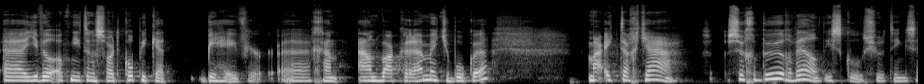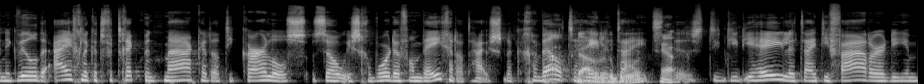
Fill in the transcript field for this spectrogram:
Uh, je wil ook niet een soort copycat behavior uh, gaan aanwakkeren met je boeken. Maar ik dacht, ja, ze gebeuren wel, die schoolshootings. En ik wilde eigenlijk het vertrekpunt maken dat die Carlos zo is geworden vanwege dat huiselijke geweld ja, de, de hele tijd. Ja. Dus die, die, die hele tijd, die vader die hem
